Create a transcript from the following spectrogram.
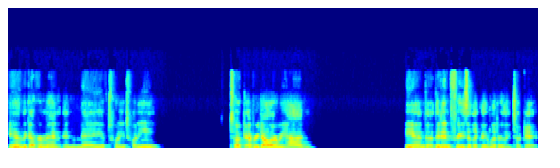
And the government in May of 2020 took every dollar we had and uh, they didn't freeze it like they literally took it.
